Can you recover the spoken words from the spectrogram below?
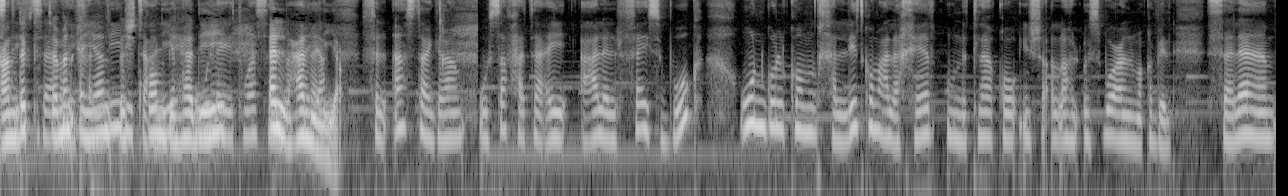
عندك 8 أيام باش تقوم بهذه عملية في الانستغرام والصفحة تاعي على الفيسبوك ونقول لكم خليتكم على خير ونتلاقوا إن شاء الله الأسبوع المقبل. سلام.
